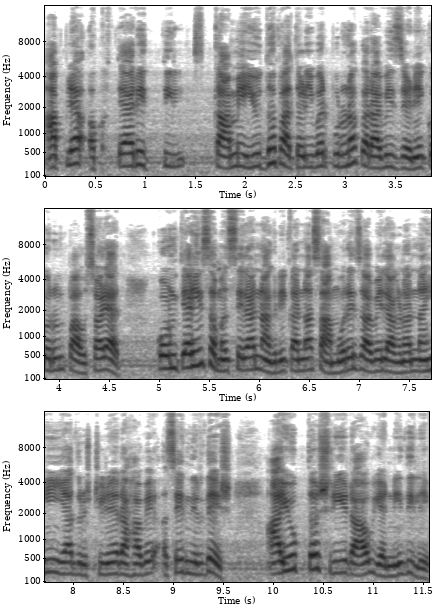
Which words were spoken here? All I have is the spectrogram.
आपल्या अखत्यारीतील कामे युद्ध पातळीवर पूर्ण करावी जेणेकरून पावसाळ्यात कोणत्याही समस्येला नागरिकांना सामोरे जावे लागणार नाही या दृष्टीने राहावे असे निर्देश आयुक्त श्री राव यांनी दिले.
